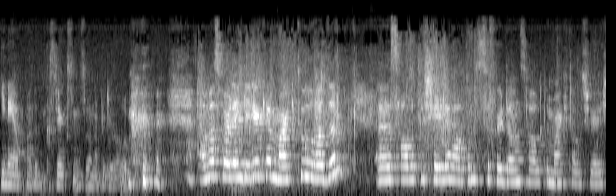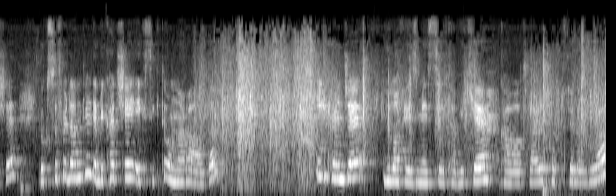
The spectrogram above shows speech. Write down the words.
Yine yapmadım. Kızacaksınız bana biliyorum. ama spordan geliyorken markete uğradım. Ee, sağlıklı şeyler aldım. Sıfırdan sağlıklı market alışverişi. Yok sıfırdan değil de birkaç şey eksikti. Onları aldım. İlk önce yulaf ezmesi tabii ki. Kahvaltılarda çok güzel oluyor.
